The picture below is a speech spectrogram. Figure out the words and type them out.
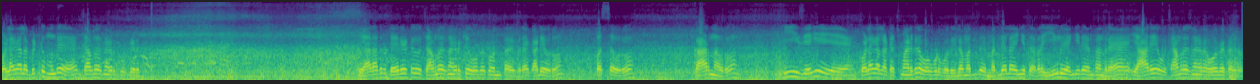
ಕೊಳ್ಳೆಗಾಲ ಬಿಟ್ಟು ಮುಂದೆ ಚಾಮರಾಜನಗರಕ್ಕೆ ಹೋಗಿರುತ್ತೆ ಯಾರಾದರೂ ಡೈರೆಕ್ಟು ಚಾಮರಾಜನಗರಕ್ಕೆ ಹೋಗಬೇಕು ಅಂತ ಇದ್ದರೆ ಗಾಡಿಯವರು ಬಸ್ಸವರು ಕಾರ್ನವರು ಈಸಿಯಾಗಿ ಕೊಳ್ಳೇಗಾಲ ಟಚ್ ಮಾಡಿದರೆ ಹೋಗ್ಬಿಡ್ಬೋದು. ಇಲ್ಲ, ಮೊದಲು, ಮೊದಲೆಲ್ಲ ಹೆಂಗಿತ್ತು, ಆದರೆ ಈಗಲೂ ಹೆಂಗಿದೆ ಅಂತಂದರೆ ಯಾರೇ ಚಾಮರಾಜನಗರ ಹೋಗ್ಬೇಕಾದ್ರೂ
